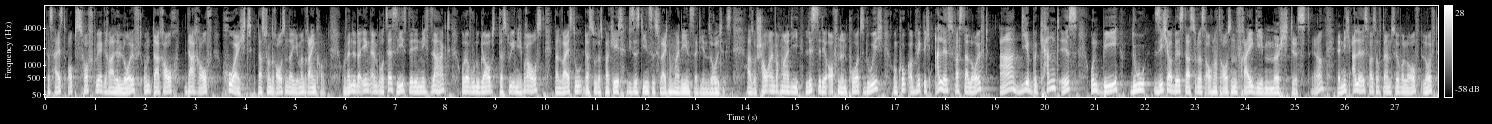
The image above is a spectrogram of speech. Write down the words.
Das heißt, ob Software gerade läuft und darauf, darauf horcht, dass von draußen da jemand reinkommt. Und wenn du da irgendeinen Prozess siehst, der dir nicht sagt oder wo du glaubst, dass du ihn nicht brauchst, dann weißt du, dass du das Paket dieses Dienstes vielleicht nochmal deinstallieren solltest. Also schau einfach mal die Liste der offenen Ports durch und guck, ob wirklich alles, was da läuft, A, dir bekannt ist und B, du sicher bist, dass du das auch nach draußen freigeben möchtest. Ja? Denn nicht alles, was auf deinem Server läuft, läuft,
